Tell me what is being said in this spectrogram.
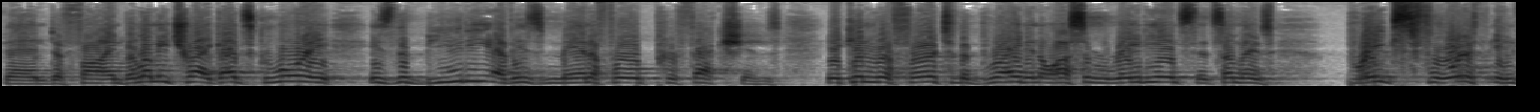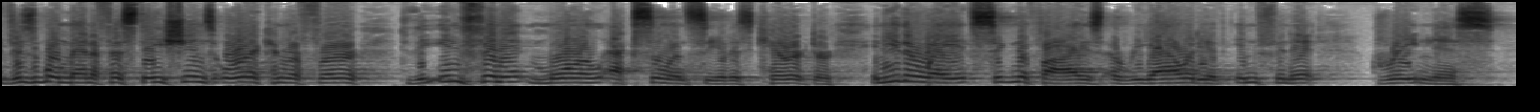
than define. But let me try. God's glory is the beauty of his manifold perfections. It can refer to the bright and awesome radiance that sometimes breaks forth in visible manifestations, or it can refer to the infinite moral excellency of his character. In either way, it signifies a reality of infinite greatness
